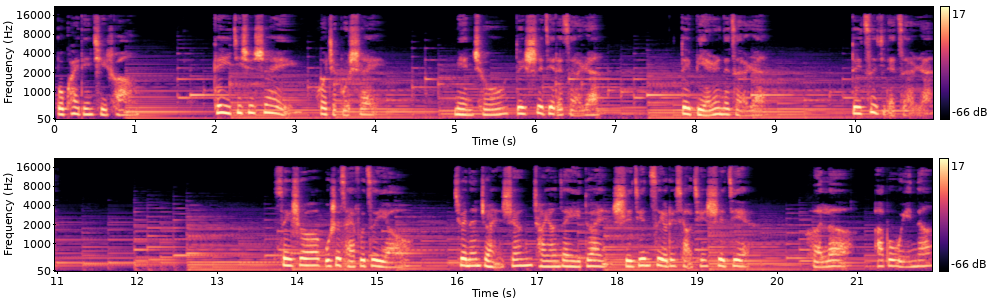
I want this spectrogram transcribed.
不快点起床，可以继续睡或者不睡，免除对世界的责任。”对别人的责任，对自己的责任。虽说不是财富自由，却能转生徜徉在一段时间自由的小千世界，何乐而不为呢？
